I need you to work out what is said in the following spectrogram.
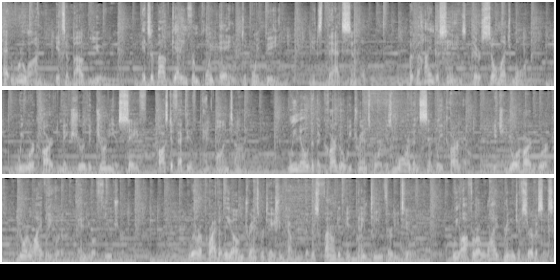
At Ruan, it's about you. It's about getting from point A to point B. It's that simple. But behind the scenes, there's so much more. We work hard to make sure the journey is safe, cost effective, and on time. We know that the cargo we transport is more than simply cargo. It's your hard work, your livelihood, and your future. We're a privately owned transportation company that was founded in 1932. We offer a wide range of services,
